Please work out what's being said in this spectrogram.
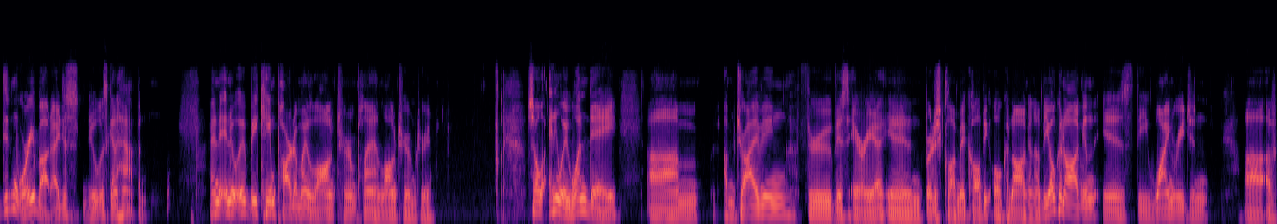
didn't worry about it. I just knew it was going to happen and, and it, it became part of my long term plan, long term dream. So anyway, one day um, I'm driving through this area in British Columbia called the Okanagan. Now, the Okanagan is the wine region uh, of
